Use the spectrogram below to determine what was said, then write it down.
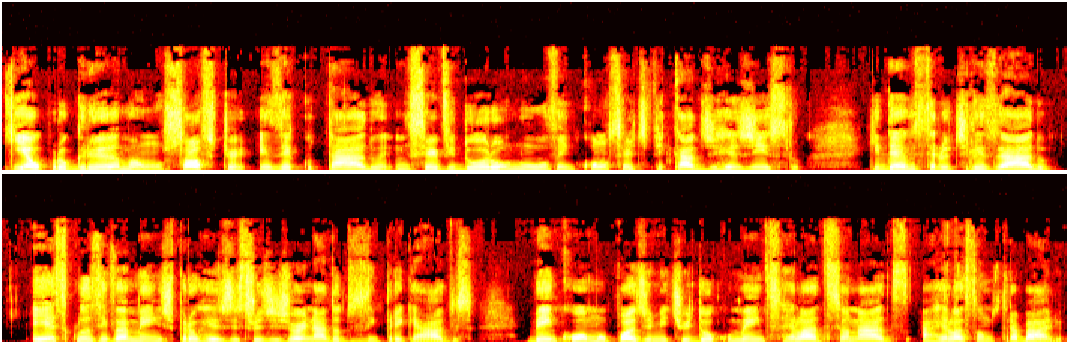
que é o programa, um software executado em servidor ou nuvem com certificado de registro, que deve ser utilizado exclusivamente para o registro de jornada dos empregados, bem como pode emitir documentos relacionados à relação de trabalho.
